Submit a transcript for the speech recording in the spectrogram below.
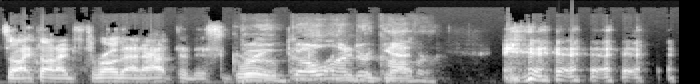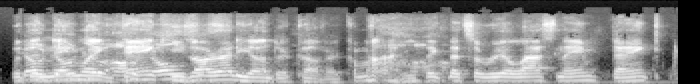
So I thought I'd throw that out to this group. Dude, go wanted get- undercover. With No, a name don't do- like oh, Dank, no, he's this- already undercover. Come on, you think that's a real last name, Dank?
